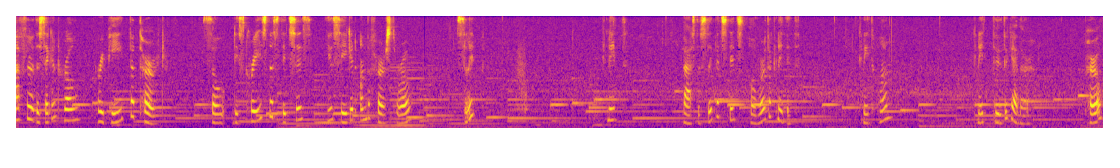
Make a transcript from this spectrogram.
After the second row, repeat the third. So decrease the stitches you seeked on the first row, slip, knit, pass the slipped stitch over the knitted, knit 1, knit 2 together, purl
